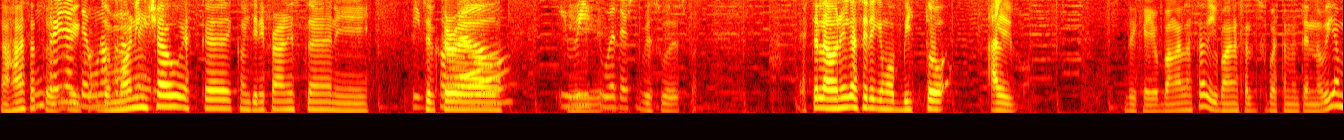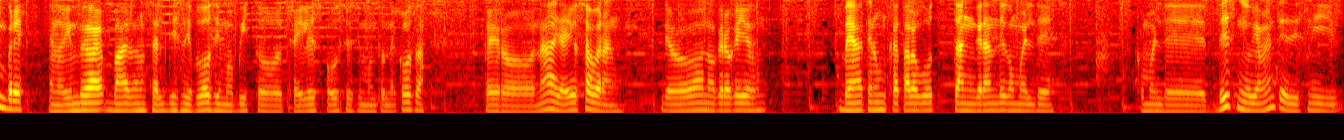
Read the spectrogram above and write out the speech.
Ajá, exacto. Un trailer de una The Morning Show es que con Jennifer Aniston y Steve, Carell, y, Reese Witherspoon. Reese Witherspoon. Esta es la única serie que hemos visto algo de que ellos van a lanzar. y van a lanzar supuestamente en noviembre. En noviembre va, a lanzar Disney Plus y hemos visto trailers, posters y un montón de cosas. Pero nada, ya ellos sabrán. Yo no creo que ellos vayan a tener un catálogo tan grande como el de como el de Disney, obviamente. Disney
